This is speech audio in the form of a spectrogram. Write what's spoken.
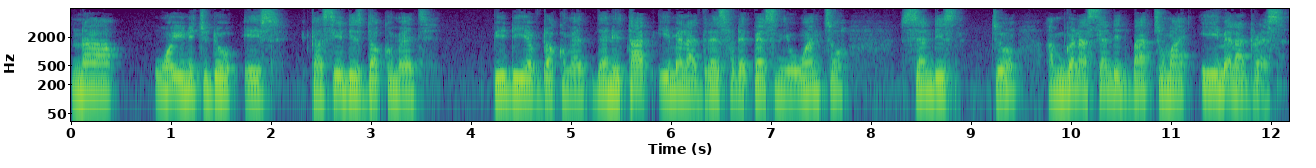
now what you need to do is you can see this document PDF document then you type email address for the person you want to send this to. I'm gonna send it back to my email address.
